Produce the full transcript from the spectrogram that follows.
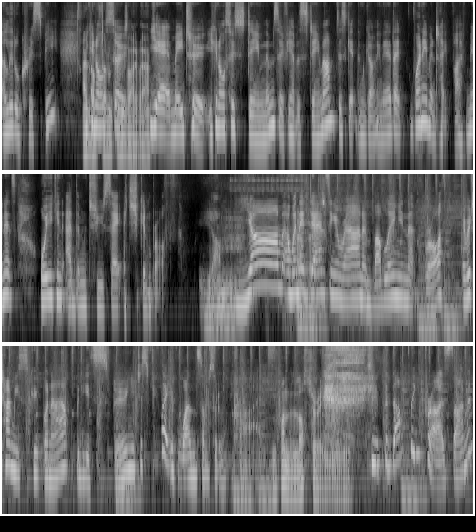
a little crispy. I You can love also, dumplings like that. Yeah, me too. You can also steam them. So if you have a steamer, just get them going there. They won't even take five minutes. Or you can add them to, say, a chicken broth. Yum. Yum. And when Perfect. they're dancing around and bubbling in that broth, every time you scoop one out with your spoon, you just feel like you've won some sort of prize. You've won the lottery. the dumpling prize, Simon.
